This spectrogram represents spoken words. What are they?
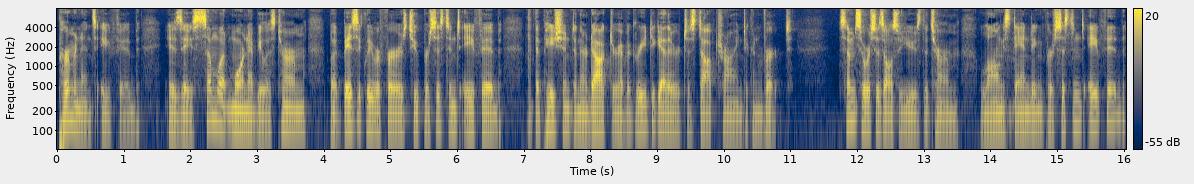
Permanent AFib is a somewhat more nebulous term, but basically refers to persistent AFib that the patient and their doctor have agreed together to stop trying to convert. Some sources also use the term long standing persistent AFib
